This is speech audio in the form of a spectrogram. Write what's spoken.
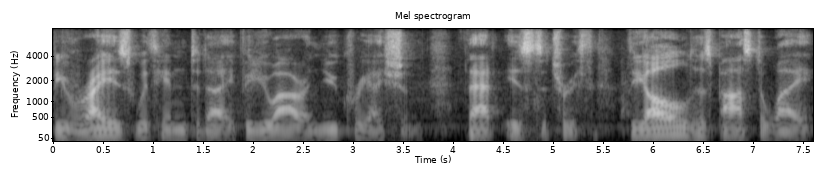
be raised with him today, for you are a new creation. That is the truth. The old has passed away,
